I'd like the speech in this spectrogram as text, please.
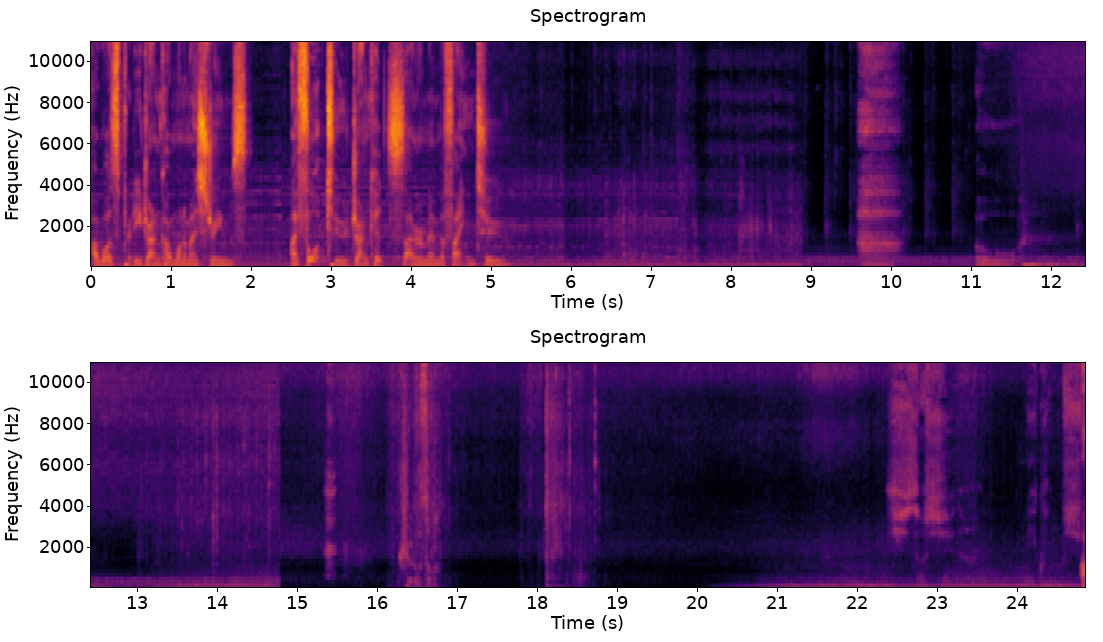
I was pretty drunk on one of my streams. I fought two drunkards. I remember fighting two. oh. Oh,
